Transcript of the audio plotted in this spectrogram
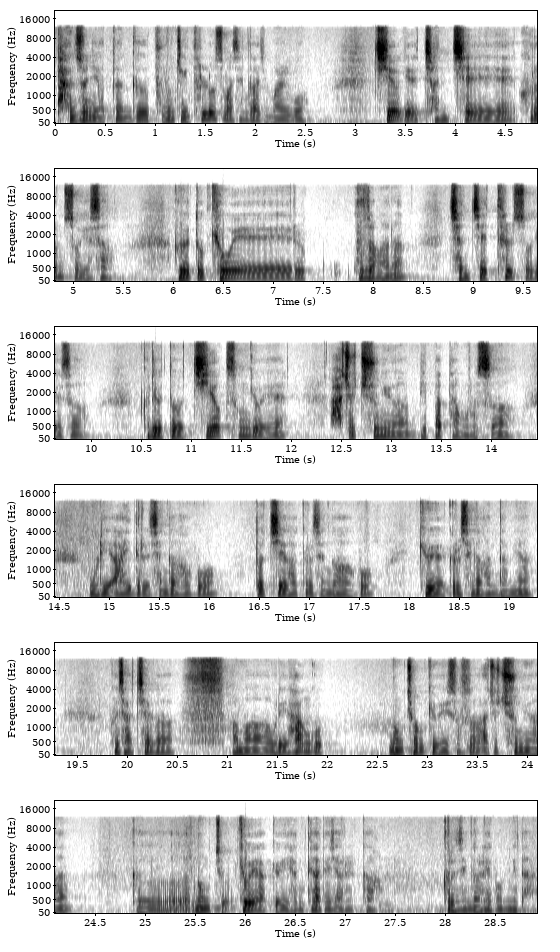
단순히 어떤 그 부분적인 틀로서만 생각하지 말고 지역의 전체의 흐름 속에서 그리고 또 교회를 구성하는 전체 틀 속에서 그리고 또 지역 선교의 아주 중요한 밑바탕으로서 우리 아이들을 생각하고 또 지역 학교를 생각하고 교회 학교를 생각한다면 그 자체가 아마 우리 한국 농촌 교회에 있어서 아주 중요한 그 농촌 교회 학교의 형태가 되지 않을까 그런 생각을 해봅니다.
